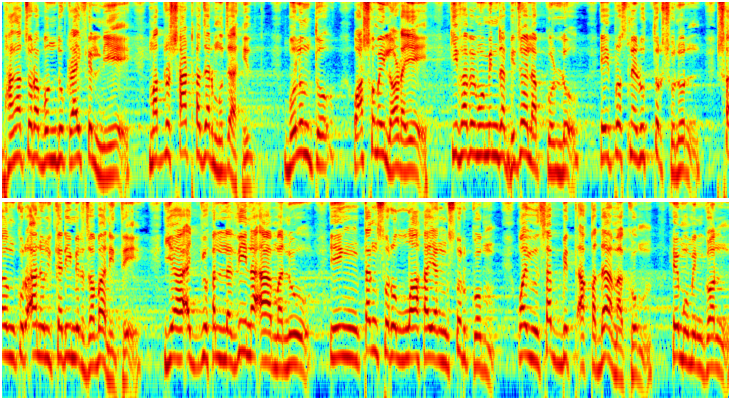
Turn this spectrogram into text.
ভাঙাচোরা বন্দুক রাইফেল নিয়ে মাত্র ষাট হাজার মুজাহিদ। বলুন তো অসময় লড়াইয়ে কীভাবে মুমিনরা বিজয় লাভ করল? এই প্রশ্নের উত্তর শুনুন। স্বয়ং কুরআনুল করিমের জবানিতে, ইয়া আকদামাকুম। হে মুমিনগণ,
